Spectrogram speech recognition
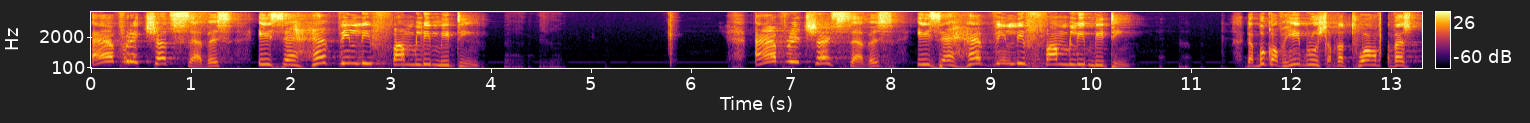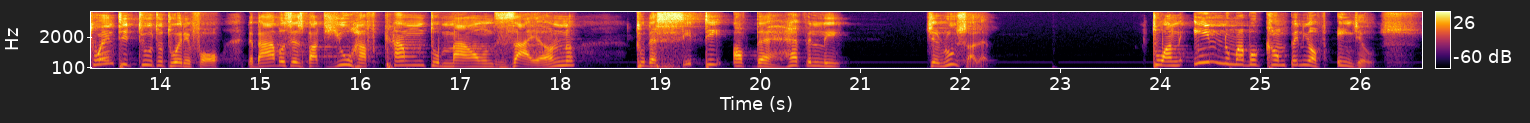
Every church service is a heavenly family meeting. Every church service is a heavenly family meeting. The book of Hebrews, chapter 12, verse 22 to 24, the Bible says, But you have come to Mount Zion, to the city of the heavenly Jerusalem, to an innumerable company of angels.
